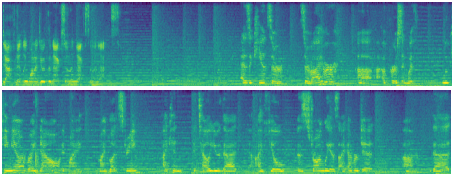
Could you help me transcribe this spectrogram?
definitely want to do it the next and the next and the next. As a cancer survivor, uh, a person with leukemia right now in my in my bloodstream, I can tell you that I feel as strongly as I ever did um, that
